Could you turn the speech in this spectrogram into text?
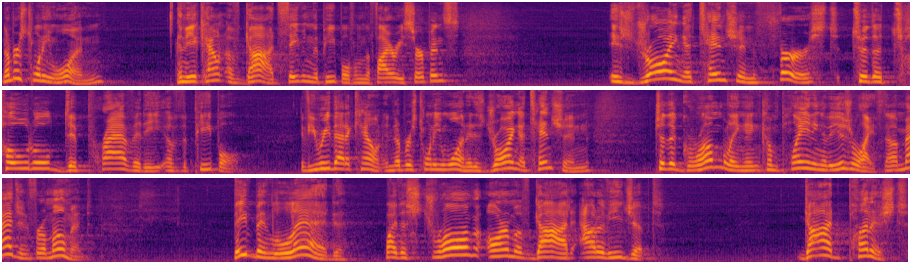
Numbers 21, in the account of God saving the people from the fiery serpents, is drawing attention first to the total depravity of the people. If you read that account in Numbers 21, it is drawing attention to the grumbling and complaining of the Israelites. Now imagine for a moment, they've been led by the strong arm of God out of Egypt. God punished,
